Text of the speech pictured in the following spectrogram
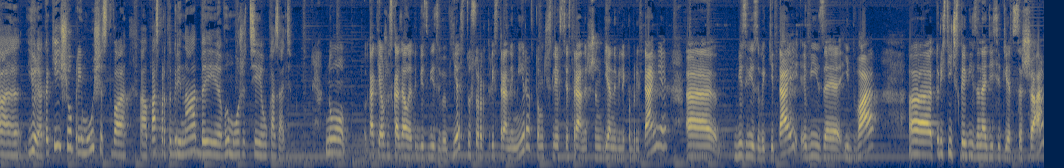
А, Юля, какие еще преимущества а, паспорта Гренады вы можете указать? Ну, как я уже сказала, это безвизовый въезд, 143 страны мира, в том числе все страны Шенгена, Великобритания, а, безвизовый Китай, виза И2, туристическая виза на 10 лет в США.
